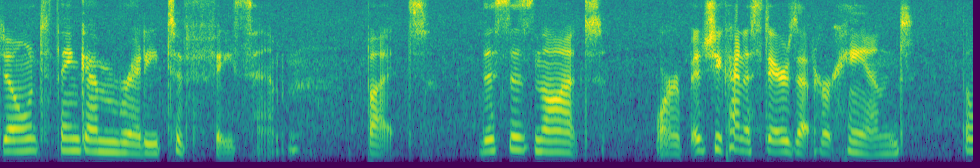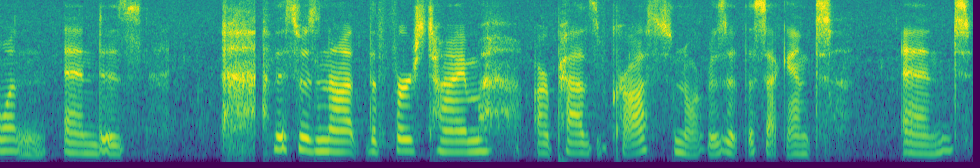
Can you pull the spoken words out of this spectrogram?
don't think I'm ready to face him, but this is not warp. And she kind of stares at her hand. The one end is. This was not the first time our paths have crossed, nor was it the second. And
